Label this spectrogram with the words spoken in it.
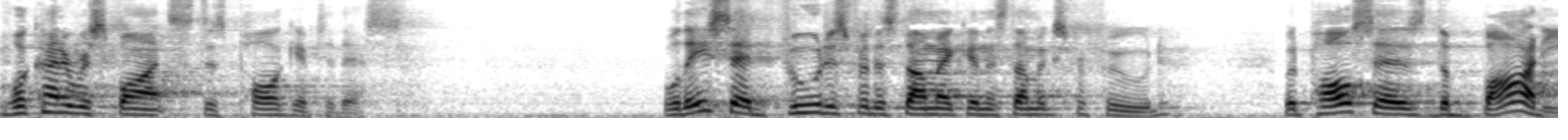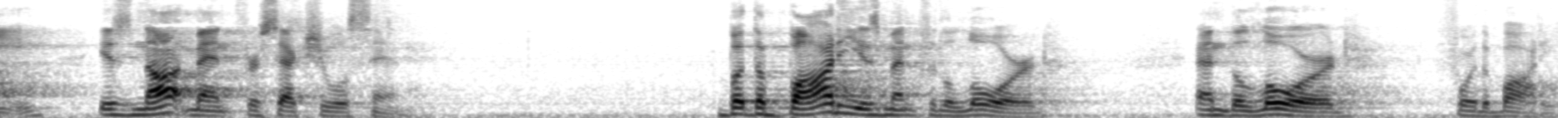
What kind of response does Paul give to this? Well, they said food is for the stomach and the stomach's for food. But Paul says the body is not meant for sexual sin. But the body is meant for the Lord, and the Lord for the body.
